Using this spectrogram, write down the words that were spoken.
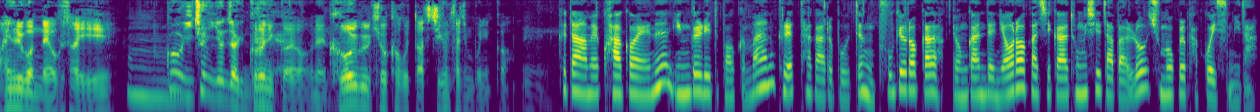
많이 늙었네요, 그 사이. 음. 그 2002년작인데. 그러니까요. 네, 그 얼굴 기억하고 있다. 지금 사진 보니까. 그 다음에 과거에는 잉그리드 버그만, 그레타 가르보 등 북유럽과 연관된 여러 가지가 동시다발로 주목을 받고 있습니다.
